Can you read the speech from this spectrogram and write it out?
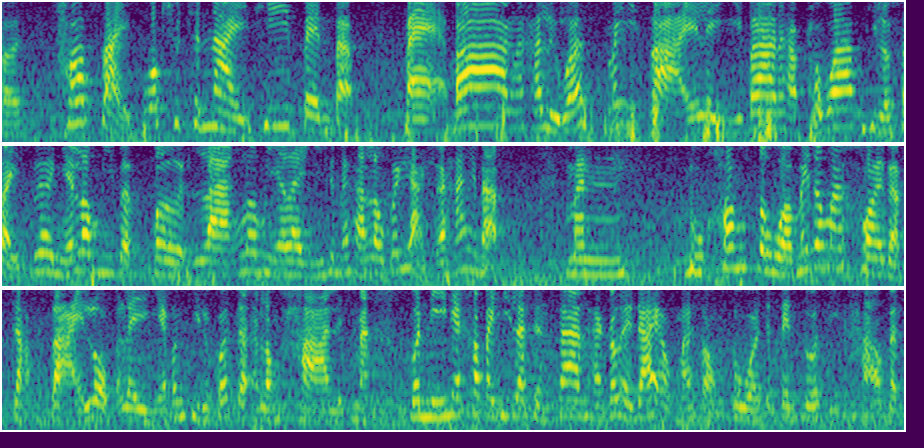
อชอบใส่พวกชุดชั้นในที่เป็นแบบแปะบ้างนะคะ หรือว่าไม่มีสายอะไรอย่างนี้บ้างนะคะ เพราะว่าบางทีเราใส่เสื้ออย่างเงี้ยเรามีแบบเปิดล้างเรามีอะไรอย่างนี้ใช่ไหมคะ เราก็อยากจะให้แบบมันดูคล่องตัวไม่ต้องมาคอยแบบจับสายหลบอะไรอย่างเงี้ยบางทีเราก็จะลำคาญเลยใช่ไหมวันนี้เนี่ยเข้าไปที่ลาเซนซ่านะคะก็เลยได้ออกมา 2 ตัวจะเป็นตัวสีขาวแบบ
